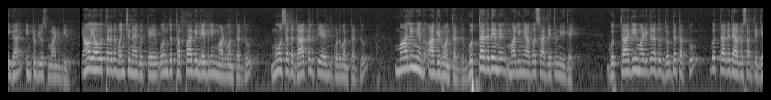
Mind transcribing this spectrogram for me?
ಈಗ ಇಂಟ್ರೊಡ್ಯೂಸ್ ಮಾಡಿದ್ದೀವಿ. ಯಾವ ಯಾವ ಥರದ ವಂಚನೆ ಆಗುತ್ತೆ? ಒಂದು ತಪ್ಪಾಗಿ ಲೇಬಲಿಂಗ್ ಮಾಡುವಂಥದ್ದು, ಮೋಸದ ದಾಖಲಾತಿಯನ್ನು ಕೊಡುವಂಥದ್ದು, ಮಾಲಿನ್ಯ ಆಗಿರುವಂಥದ್ದು. ಗೊತ್ತಾಗದೇ ಮಾಲಿನ್ಯ ಆಗೋ ಸಾಧ್ಯತೆಯೂ ಇದೆ. ಗೊತ್ತಾಗಿ ಮಾಡಿದರೆ ಅದು ದೊಡ್ಡ ತಪ್ಪು, ಗೊತ್ತಾಗದೇ ಆಗೋ ಸಾಧ್ಯತೆ.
